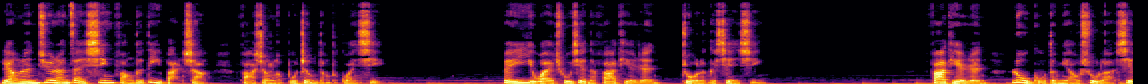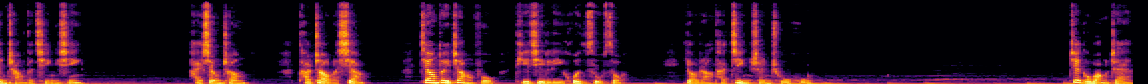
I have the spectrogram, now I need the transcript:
两人居然在新房的地板上发生了不正当的关系，被意外出现的发帖人捉了个现行。发帖人露骨地描述了现场的情形，还声称。他照了相，将对丈夫提起离婚诉讼，要让他净身出户。这个网站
